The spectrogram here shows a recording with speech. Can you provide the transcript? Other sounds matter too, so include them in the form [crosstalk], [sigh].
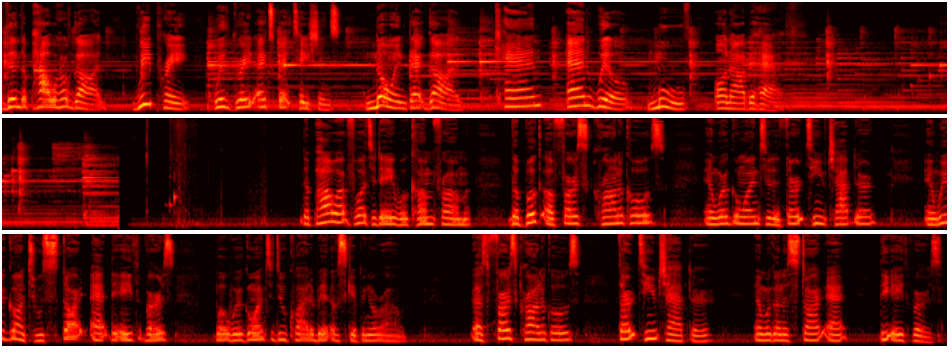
than the power of God. We pray with great expectations, knowing that God can and will move on our behalf. The power for today will come from the book of First Chronicles, and we're going to the 13th chapter, and we're going to start at the 8th verse, but we're going to do quite a bit of skipping around. That's First Chronicles, 13th chapter, and we're going to start at the 8th verse.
